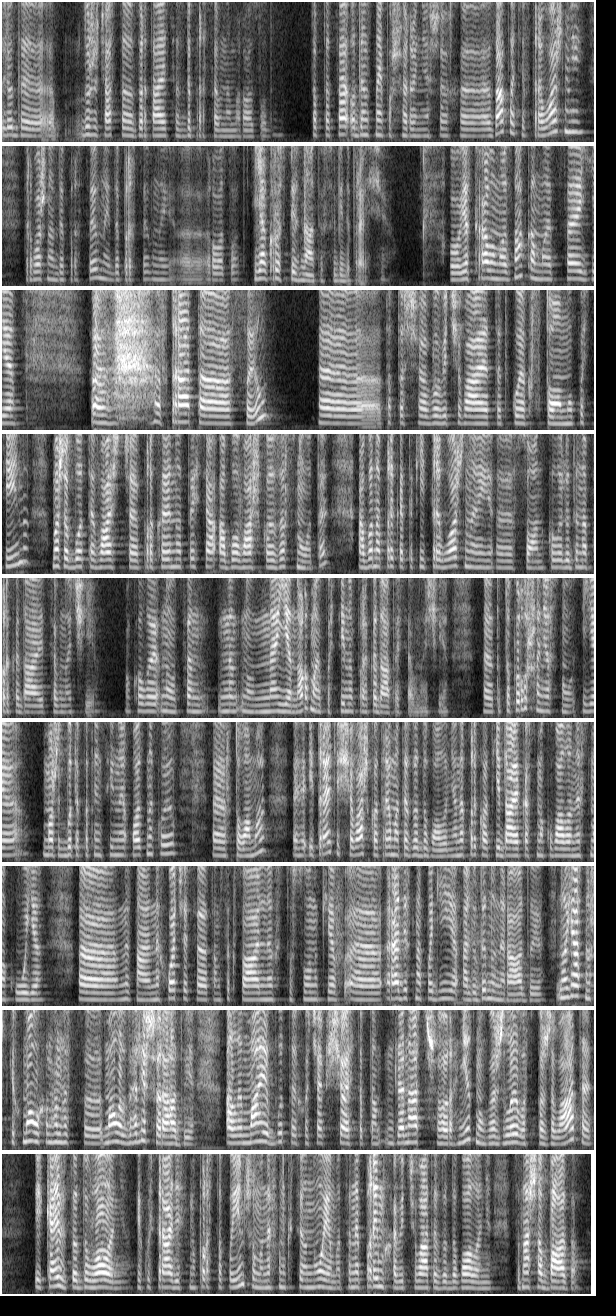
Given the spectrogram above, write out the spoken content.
Люди дуже часто звертаються з депресивними розладами. Тобто це один з найпоширеніших е, запитів тривожний, тривожно-депресивний, депресивний е, розлад. Як розпізнати в собі депресію? Яскравими ознаками це є е, втрата сил, тобто, що ви відчуваєте таку як втому постійно, може бути важче прокинутися або важко заснути, або, наприклад, такий тривожний е, сон, коли людина прокидається вночі. Коли ну, це не, ну, не є нормою постійно прокидатися вночі. Е, Тобто порушення сну є, можуть бути потенційною ознакою е, втома. Е, І третє, що важко отримати задоволення. Наприклад, їда, яка смакувала, не смакує, не знаю, не хочеться там сексуальних стосунків, радісна подія, а людину не радує. Ну ясно, що в таких умовах воно нас мало взагалі що радує, але має бути хоча б щось. Тобто для нашого організму важливо споживати якесь задоволення, якусь радість. Ми просто по-іншому не функціонуємо. Це не примха відчувати задоволення, це наша база.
